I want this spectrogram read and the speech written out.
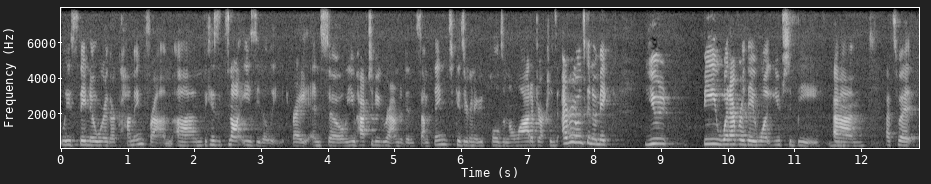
at least they know where they're coming from um, because it's not easy to lead, right? And so you have to be grounded in something because you're going to be pulled in a lot of directions. Everyone's going to make you be whatever they want you to be. Um, that's what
